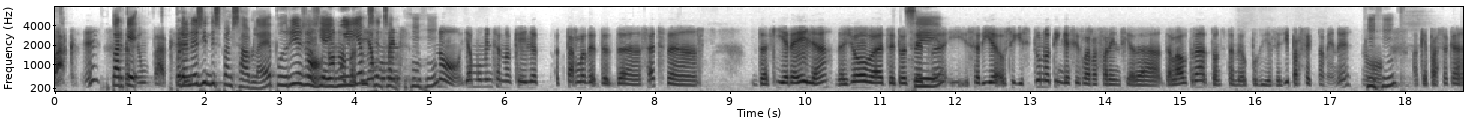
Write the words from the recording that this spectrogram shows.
pack, eh? Perquè, fer un pack, eh? però no és indispensable, eh? Podries llegir a no, William sense... Moments, Uh -huh. No, hi ha moments en què ella et parla de, de, de saps, de, de qui era ella, de jove, etc Sí. etc. i seria, o sigui, si tu no tinguessis la referència de, de l'altre, doncs també el podries llegir perfectament, eh? No, Mhm. El que passa que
